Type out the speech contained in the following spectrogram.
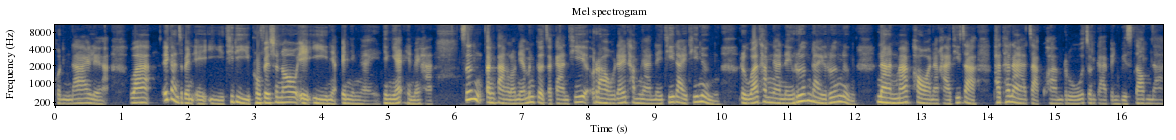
คนได้เลยอะว่าการจะเป็น AE ที่ดี professional AE เนี่ยเป็นยังไง อย่างเงี้ยเห็นไหมคะ ซึ่งต่างๆ เหล่านี้มันเกิดจากการที่เราได้ทำงานในที่ใดที่หนึ่ง หรือว่าทำงานในเรื่องใดเรื่องหนึ่ง นานมากพอนะคะ ที่จะพัฒนาจากความรู้จนกลายเป็น wisdom ได้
